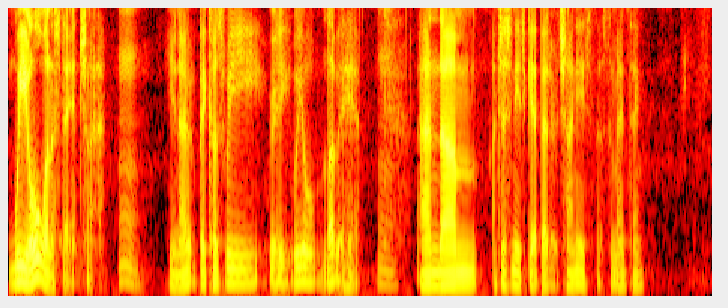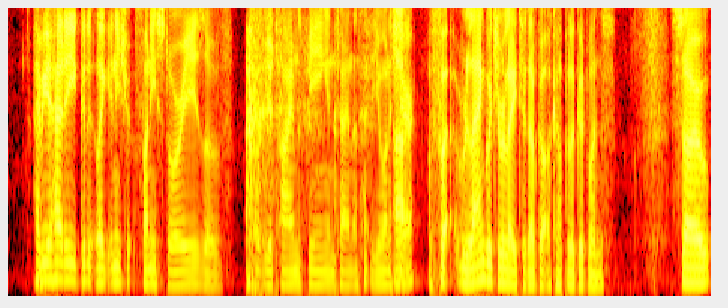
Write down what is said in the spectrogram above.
we all want to stay in China. You know, because we really we all love it here, and um, I just need to get better at Chinese. That's the main thing. Have you had any good, like, any sh- funny stories of of your times being in China that you want to uh, share? Uh, for language related, I've got a couple of good ones. So,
